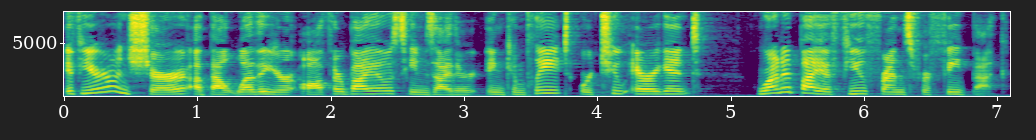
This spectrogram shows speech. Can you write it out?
If you're unsure about whether your author bio seems either incomplete or too arrogant, run it by a few friends for feedback.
